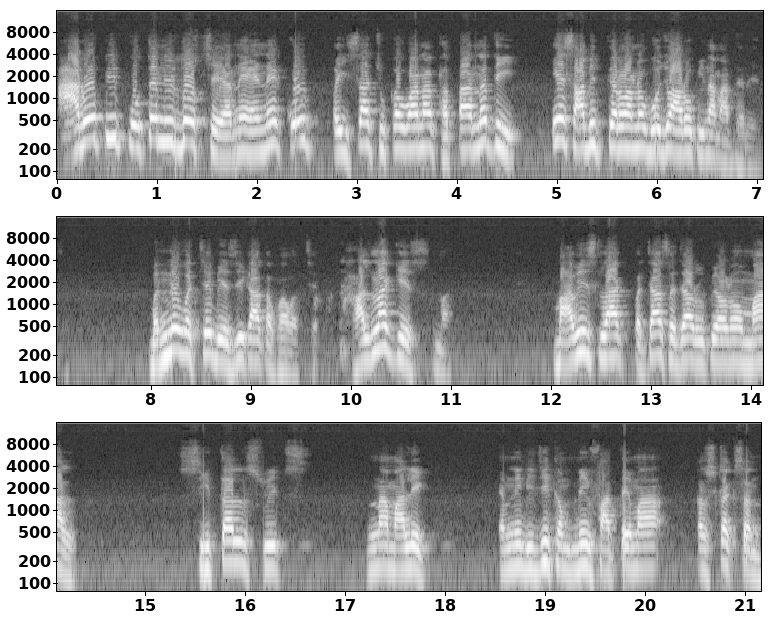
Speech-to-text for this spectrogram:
આરોપી પોતે નિર્દોષ છે અને એને કોઈ પૈસા ચૂકવવાના થતા નથી, એ સાબિત કરવાનો બોજો આરોપીના માથે રહે છે. બંને વચ્ચે બેઝિક આ તફાવત છે. હાલના કેસમાં બાવીસ લાખ પચાસ હજાર રૂપિયાનો માલ શીતલ સ્વીટ્સ ના માલિક, એમની બીજી કંપની ફાતેમા કન્સ્ટ્રક્શન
